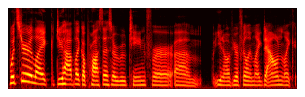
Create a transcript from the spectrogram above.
What's your like? Do you have like a process or routine for um, you know, if you're feeling like down, like,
